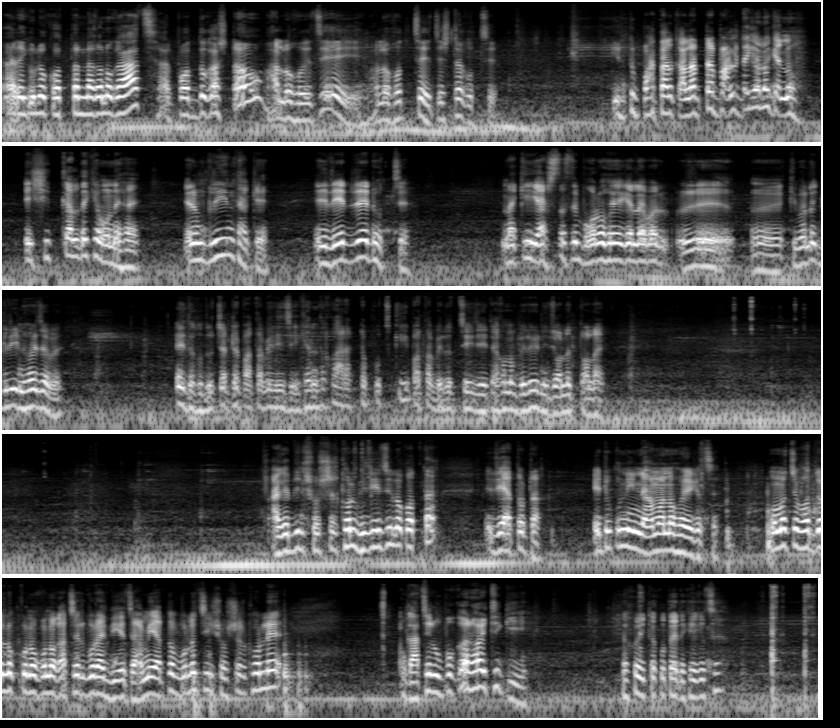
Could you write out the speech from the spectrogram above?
আর এগুলো কত্তার লাগানো গাছ আর পদ্ম গাছটাও ভালো হয়েছে, ভালো হচ্ছে, চেষ্টা করছে। কিন্তু পাতার কালারটা পাল্টে গেল কেন? এই শীতকাল দেখে মনে হয় এরকম গ্রিন থাকে, এই রেড রেড হচ্ছে। নাকি আস্তে আস্তে বড় হয়ে গেলে আবার কী বলে, গ্রিন হয়ে যাবে। এই দেখো, দু চারটে পাতা বেরিয়েছে। এখানে দেখো আর একটা পুচকি পাতা বেরোচ্ছে, এই যে এটা এখনও বেরোয়নি জলের তলায়। আগের দিন সর্ষের খোল ভিজিয়েছিল কর্তা, এই যে এতটা, এটুকুনি নামানো হয়ে গেছে। মনে হচ্ছে ভদ্রলোক কোনো কোনো গাছের গোড়ায় দিয়েছে। আমি এত বলেছি, সর্ষের খোলে গাছের উপকার হয় ঠিকই। দেখো এটা কোথায় রেখে গেছে?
